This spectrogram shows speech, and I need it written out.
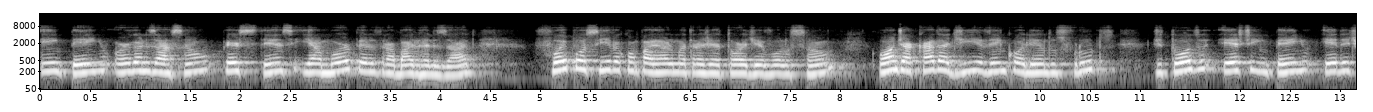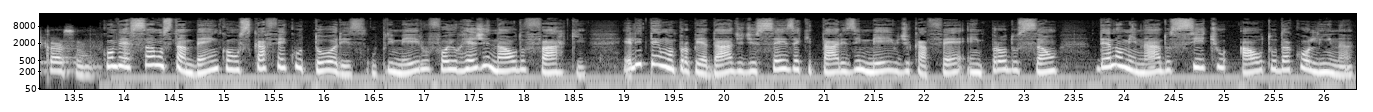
empenho, organização, persistência e amor pelo trabalho realizado. Foi possível acompanhar uma trajetória de evolução, onde a cada dia vem colhendo os frutos de todo este empenho e dedicação. Conversamos também com os cafeicultores. O primeiro foi o Reginaldo Farque. Ele tem uma propriedade de 6 hectares e meio de café em produção, denominado Sítio Alto da Colina.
